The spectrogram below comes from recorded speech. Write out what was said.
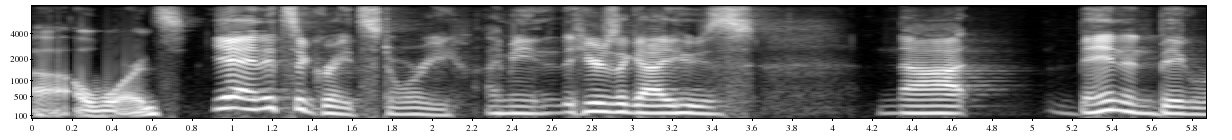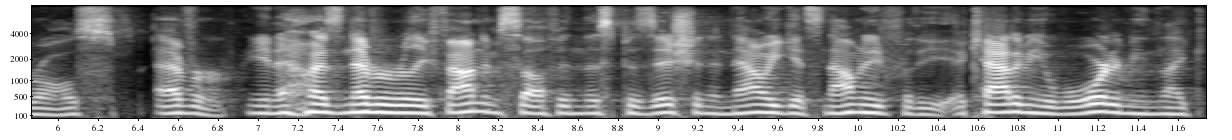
uh, awards. Yeah, and it's a great story. I mean, here's a guy who's not been in big roles ever, you know, has never really found himself in this position. And now he gets nominated for the Academy Award. I mean, like,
